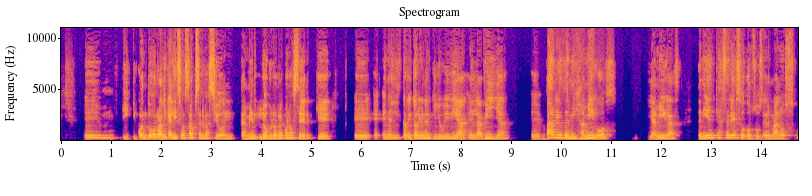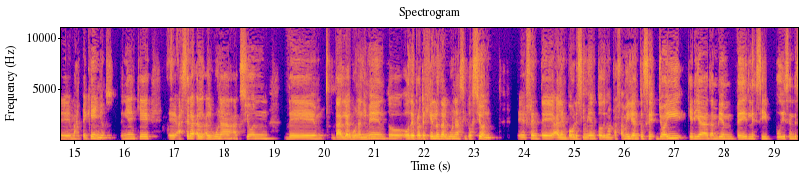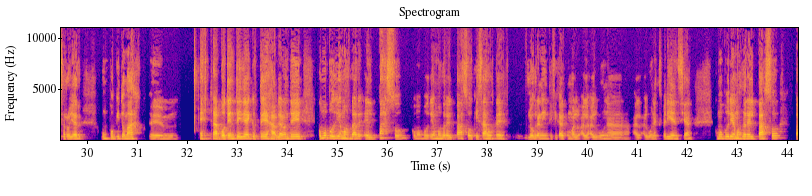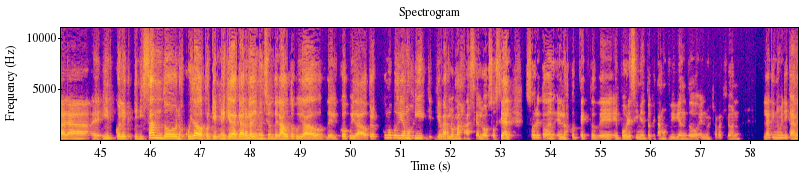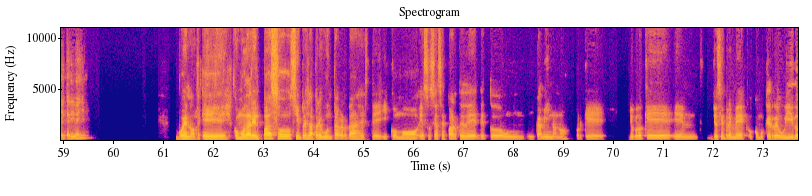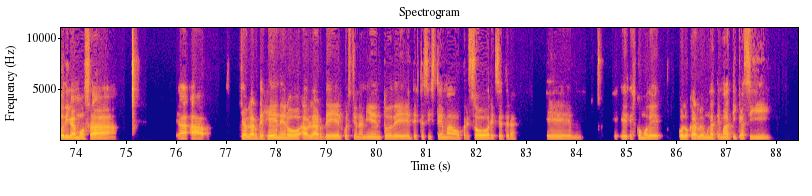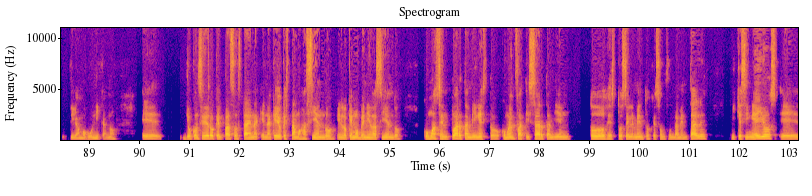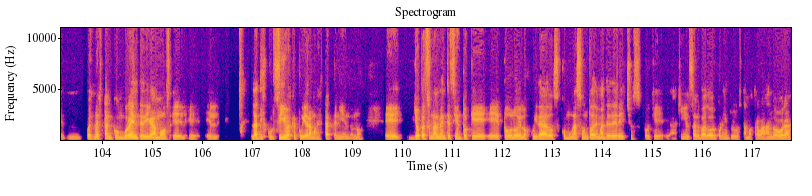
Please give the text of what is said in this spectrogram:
Em, y, cuando radicalizo esa observación, también logro reconocer que eh, e, en el territorio en el que yo vivía, en la villa, eh, varios de mis amigos y amigas tenían que hacer eso con sus hermanos eh, más pequeños, tenían que hacer alguna acción de darle algún alimento o de protegerlos de alguna situación frente al empobrecimiento de nuestra familia. Entonces yo ahí quería también pedirles si pudiesen desarrollar un poquito más em, esta potente idea que ustedes hablaron de cómo podríamos dar el paso, cómo podríamos dar el paso, quizás ustedes logran identificar como alguna, alguna experiencia, cómo podríamos dar el paso para eh, ir colectivizando los cuidados, porque me queda claro la dimensión del autocuidado, del co-cuidado, pero cómo podríamos ir, llevarlo más hacia lo social, sobre todo en los contextos de empobrecimiento que estamos viviendo en nuestra región latinoamericana y caribeña. Bueno, eh, ¿cómo dar el paso? Siempre es la pregunta, ¿verdad? Este, y cómo eso se hace parte de, todo un, camino, ¿no? Porque yo creo que em, yo siempre me, como que he rehuido, digamos, a, que hablar de género, hablar del cuestionamiento de, este sistema opresor, etcétera, em, e, e, es como de colocarlo en una temática así, digamos, única, ¿no? Eh, yo considero que el paso está en, aquello que estamos haciendo, en lo que hemos venido haciendo, cómo acentuar también esto, cómo enfatizar también todos estos elementos que son fundamentales y que sin ellos, eh, pues no es tan congruente, digamos, las discursivas que pudiéramos estar teniendo, ¿no? Eh, yo personalmente siento que eh, todo lo de los cuidados, como un asunto además de derechos, porque aquí en El Salvador, por ejemplo, lo estamos trabajando ahora,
